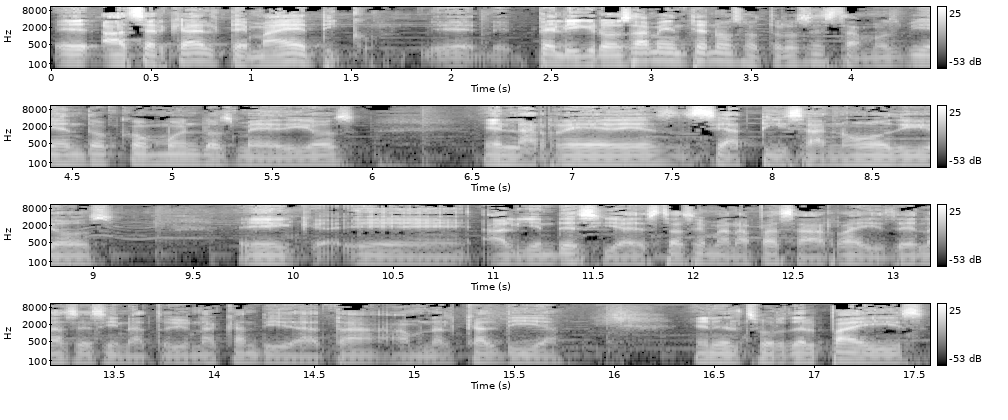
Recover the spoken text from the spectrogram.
eh, acerca del tema ético. Eh, peligrosamente nosotros estamos viendo cómo en los medios, en las redes, se atizan odios. Eh, eh, alguien decía esta semana pasada a raíz del asesinato de una candidata a una alcaldía en el sur del país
